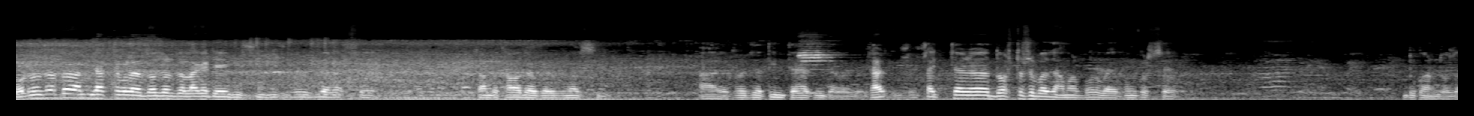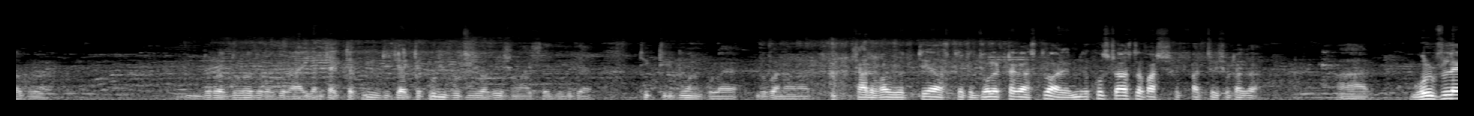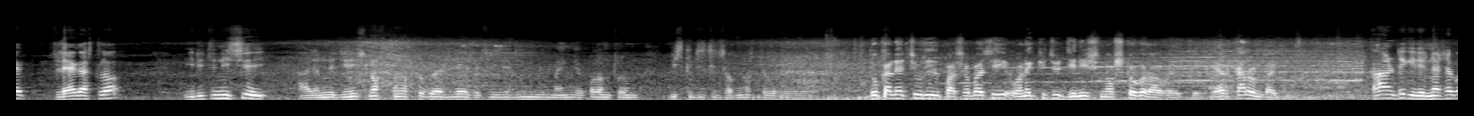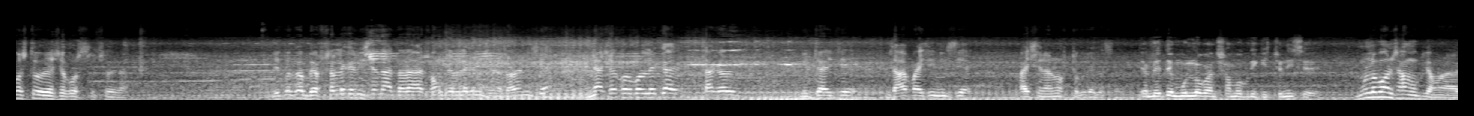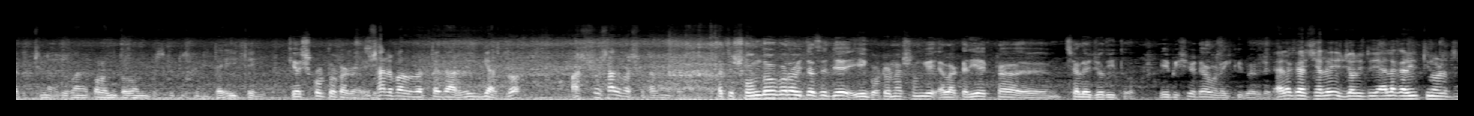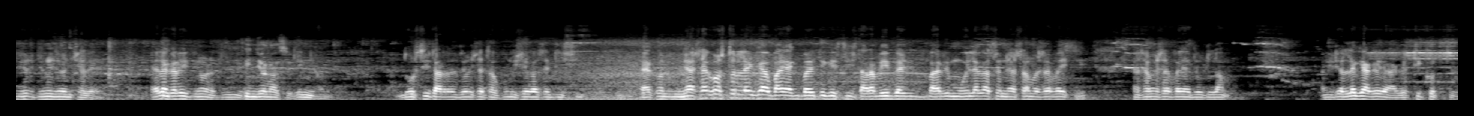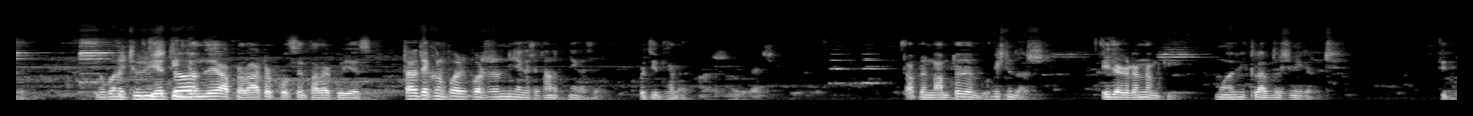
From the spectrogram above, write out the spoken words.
ঘটনাটা তো আমি রাত্রেবেলা দরজা লাগাইতে গেছি লাগছে তো আমরা খাওয়া দাওয়া করে ঘুমাইছি। আর এরপর যে তিনটা হ্যাঁ তিনটা বাজে। চারটা সময় বাজে আমার বড় ভাই ফোন করছে। দোকান দরজা খোলা। দৌড়া দৌড়া দৌড়া করে আইলাম চারটা কুড়ি চারটা কুড়ি, পঁচিশ বাজে এই সময় আসছে দুবিটা ঠিক ঠিক দোকান খোলা, দোকানে আমার। সাড়ে পাঁচ হাজার আসতো একটা জলের টাকা আসলো, আর এমনি খুচরা আসলো পাঁচশো পাঁচ, ছয়শো টাকা। আর গোল্ড ফ্ল্যাগ ফ্ল্যাগ আসলো ইডিতে নিশ্চয়ই আর এমনি জিনিস নষ্ট নষ্ট করে দিয়ে গেছে ফ্রিজে ডিম মাইঙ্গে কলম টলম বিস্কিট টিস্কিট সব নষ্ট করে। দোকানে চুরির পাশাপাশি অনেক কিছু জিনিস নষ্ট করা হয়েছে। এর কারণটা কি? কারণ ঠিকই যে নেশাগ্রস্ত হয়ে এসে করছে ছেলেরা। যেহেতু ব্যবসার লেগে নিছে না তারা সংসার লেগে নিছে না তারা নিছে। নেশা করবার লেগে টাকা মিটাইছে যা পাইছে নিছে পাইছে না নষ্ট করে গেছে। এমনিতে মূল্যবান সামগ্রী কিছু নিছে? মূল্যবান সামগ্রী আমার আর কিছু নাই দোকানে কলম টলম বিস্কুট টিস্কুট ইত্যাদি ইত্যাদি ক্যাশ কত টাকা? সাড়ে পাঁচ হাজার টাকা আর রিস্কি আসলো পাঁচশো সাড়ে পাঁচশো টাকা আচ্ছা সন্দেহ করা হইতেছে যে এই ঘটনার সঙ্গে এলাকারই একটা ছেলে জড়িত। এই বিষয়টা মানে কীভাবে? এলাকার ছেলে জড়িত এলাকারই তিনটা তিনজন ছেলে। এলাকারই তিনটা তিনজন। তিনজন আছে? তিনজন। ধরছি তারা ধরেছে তা পুলিশের কাছে দিছি। এখন নেশাগ্রস্ত লেগে বা এক বাড়িতে গেছি তারা এই বাড়ি বাড়ির মহিলার কাছে নেশা মেশা পাইছি। নেশা মেশা পাইয়া ধরলাম। আমি এটার লেগে আগে আগে ঠিক করতে হবে। দোকানে চুরি যে তিনজন যে আপনারা আটক করছেন তারা কই আছে? তারা তো এখন পরে প্রশাসন নিয়ে গেছে থানাতে নিয়ে গেছে। পশ্চিম থানা। আপনার নামটা জানব? বিষ্ণু দাস। এই জায়গাটার নাম কি? মহাবীর ক্লাব দশমী ঘাট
